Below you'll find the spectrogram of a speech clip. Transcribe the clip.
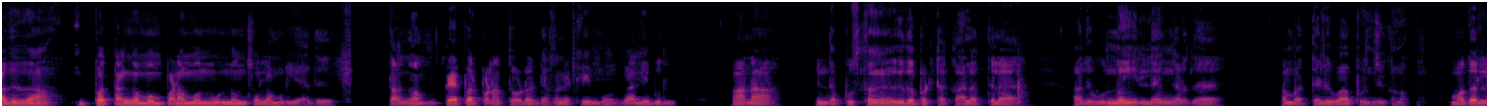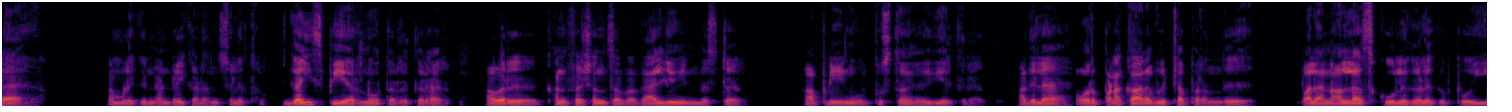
அதுதான் இப்போ தங்கமும், பணமும் ஒன்றும் சொல்ல முடியாது. தங்கம் பேப்பர் பணத்தோட டெஃபினெட்லி மோர் வேல்யூபிள். ஆனால் இந்த புஸ்தகம் எழுதப்பட்ட காலத்தில் அது உண்மை இல்லைங்கிறத நம்ம தெளிவாக புரிஞ்சுக்கணும். முதல்ல நம்மளுக்கு நன்றி கடன் செலுத்தணும். கைஸ்பியர்னு ஒருத்தர் இருக்கிறாரு. அவர் confessions of a value investor அப்படின்னு ஒரு புஸ்தகம் எழுதியிருக்கிறார். அதில் ஒரு பணக்கார வீட்டில் பிறந்து, பல நல்ல ஸ்கூலுகளுக்கு போய்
